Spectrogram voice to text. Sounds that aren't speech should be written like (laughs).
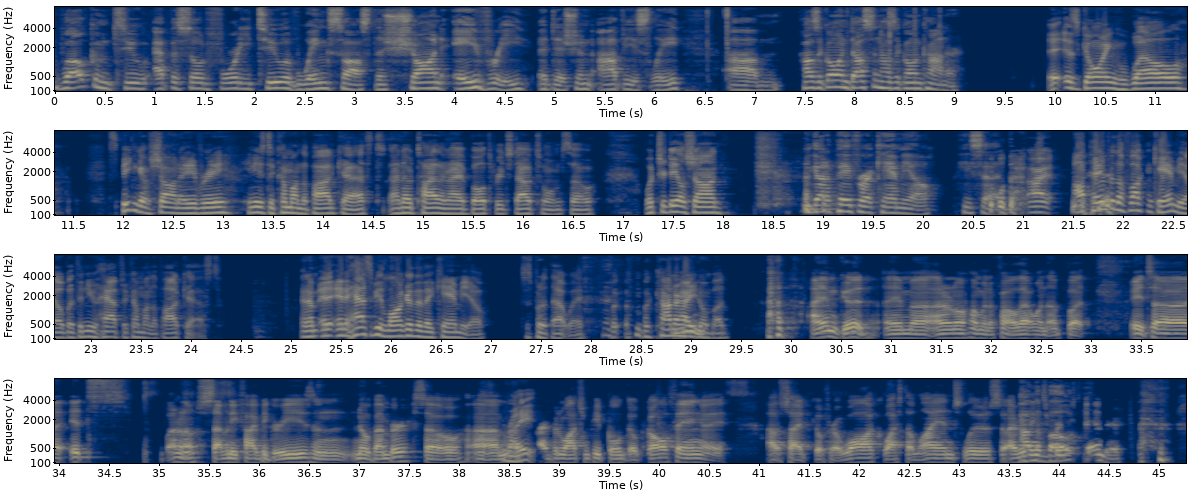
Hello and welcome to episode 42 of Wing Sauce, the Sean Avery edition, obviously. Um, how's it going, Dustin? How's it going, Connor? It is going well. Speaking of Sean Avery, he needs to come on the podcast. I know Tyler and I have both reached out to him. So, what's your deal, Sean? We got to pay for a cameo, he said. All right, (laughs) I'll pay for the fucking cameo, but then you have to come on the podcast, and I'm, and it has to be longer than the cameo. Just put it that way. But, but Connor, how you doing, bud? (laughs) I am good. I am. Uh, I don't know how I'm going to follow that one up, but it's uh, it's I don't know, 75 degrees in November. So um, Right. I've been watching people go golfing. I outside go for a walk, watch the Lions lose. So everything's pretty standard.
